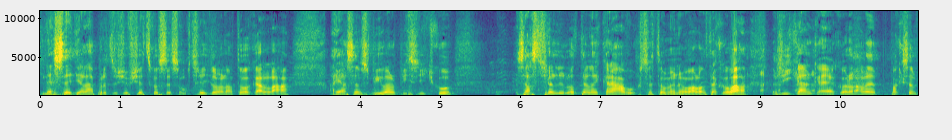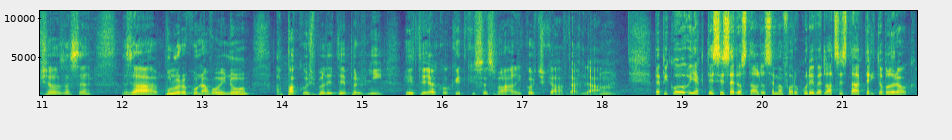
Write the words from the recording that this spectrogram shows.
neseděla, protože všecko se soustředilo na toho Karla. A já jsem zpíval písničku Zastřelilo telekrávu, se to jmenovalo, taková říkanka, jako, no ale pak jsem šel zase za půl roku na vojnu a pak už byly ty první hity, jako Kytky se smály, Kočka a tak dále. Hmm. Pepiku, jak ty jsi se dostal do semaforu? Kudy vedla cesta, který to byl rok?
